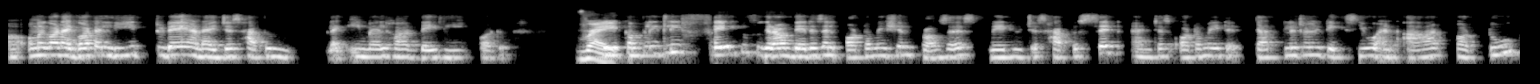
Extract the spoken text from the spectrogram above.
uh, oh my god i got a lead today and i just have to like email her daily or right. they completely fail to figure out there is an automation process where you just have to sit and just automate it. That literally takes you an hour or two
